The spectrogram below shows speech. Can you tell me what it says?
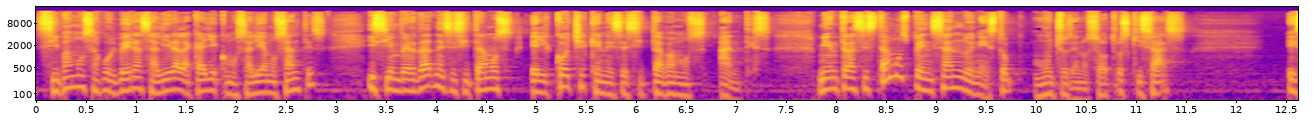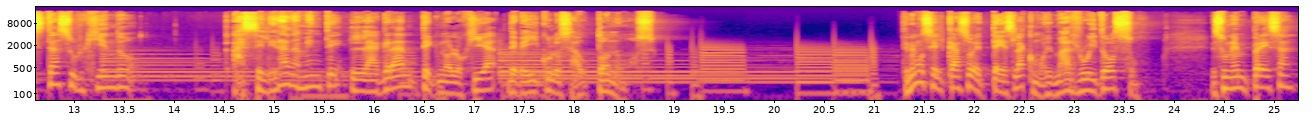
si vamos a volver a salir a la calle como salíamos antes y si en verdad necesitamos el coche que necesitábamos antes. Mientras estamos pensando en esto, muchos de nosotros quizás, está surgiendo aceleradamente la gran tecnología de vehículos autónomos. Tenemos el caso de Tesla como el más ruidoso. Es una empresa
